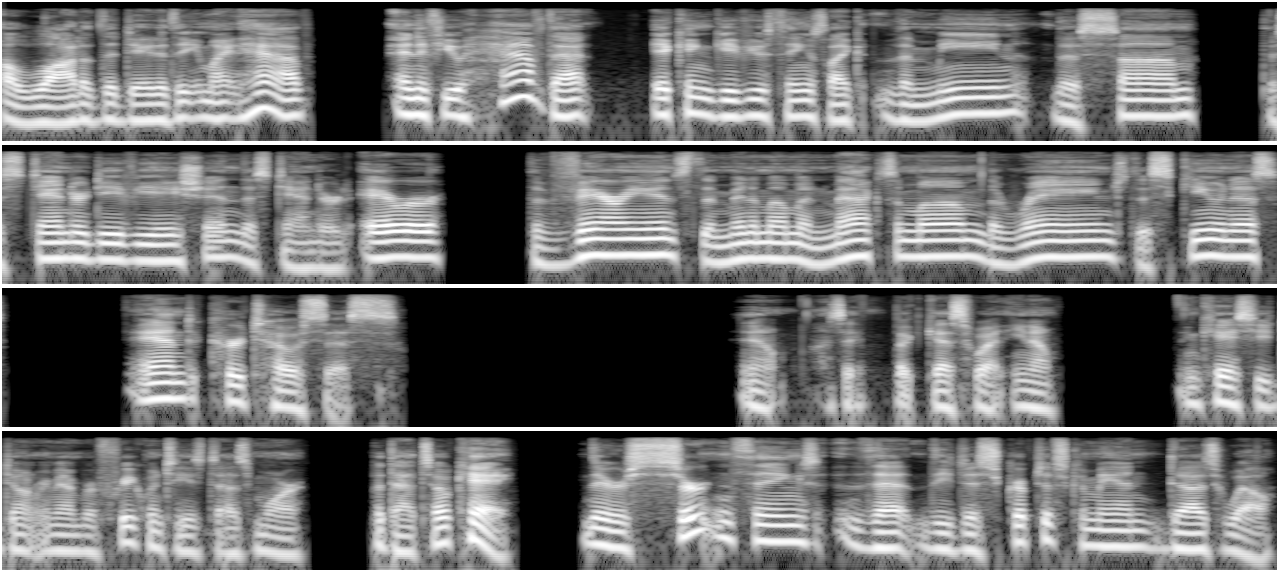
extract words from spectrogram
a lot of the data that you might have. And if you have that, it can give you things like the mean, the sum, the standard deviation, the standard error, the variance, the minimum and maximum, the range, the skewness, and kurtosis. You know, I say, but guess what? You know, in case you don't remember, frequencies does more, but that's okay. There are certain things that the descriptives command does well.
